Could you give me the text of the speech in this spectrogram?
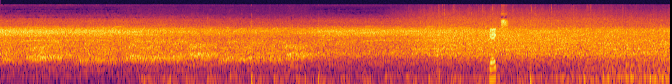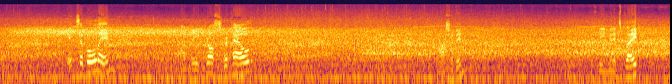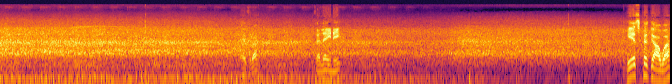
Giggs. It's a ball in. And the cross repelled. Arshavin. 15 minutes played. Evra. Fellaini. Here's Kagawa.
